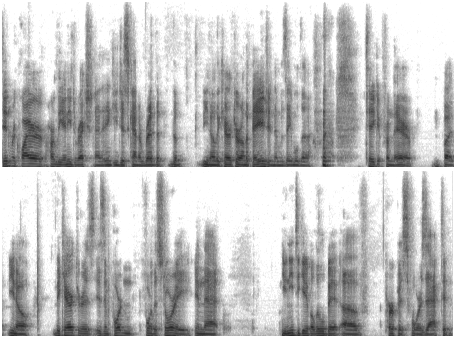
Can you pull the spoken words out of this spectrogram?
didn't require hardly any direction. I think he just kind of read the the you know the character on the page and then was able to take it from there. But you know, the character is is important for the story in that you need to give a little bit of purpose for Zach to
